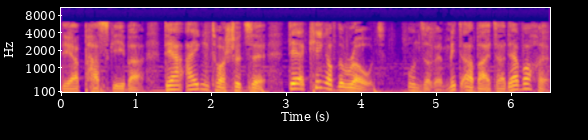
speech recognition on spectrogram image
Der Passgeber, der Eigentorschütze, der King of the Road, unsere Mitarbeiter der Woche.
